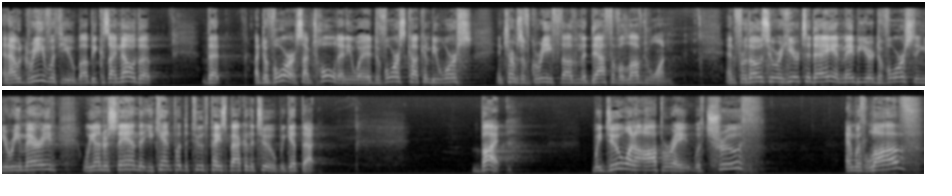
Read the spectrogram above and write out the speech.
and I would grieve with you, but because I know that, that a divorce, I'm told anyway, a divorce cut can be worse in terms of grief than the death of a loved one. And for those who are here today and maybe you're divorced and you're remarried, we understand that you can't put the toothpaste back in the tube. We get that. But we do want to operate with truth and with love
